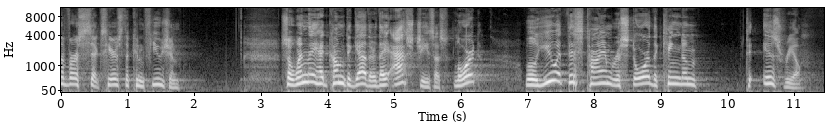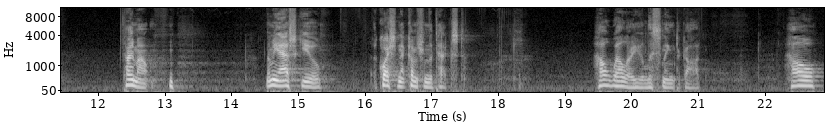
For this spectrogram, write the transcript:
to verse 6. Here's the confusion. So when they had come together, they asked Jesus, Lord, will you at this time restore the kingdom to Israel? Time out. Let me ask you a question that comes from the text. How well are you listening to God? How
